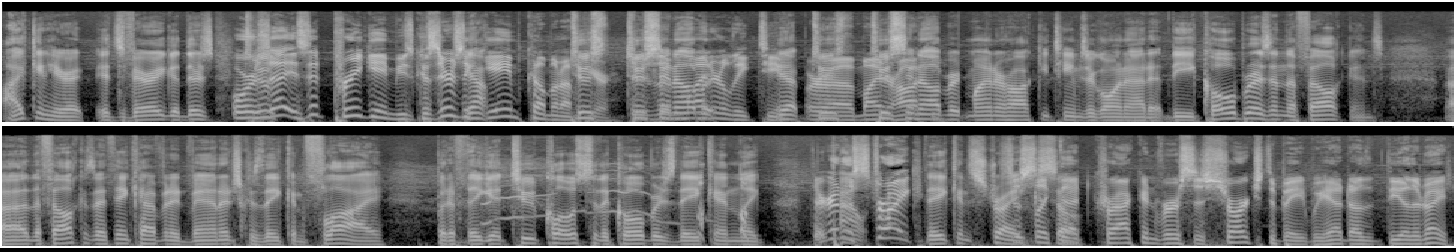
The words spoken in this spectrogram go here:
I can hear it. It's very good. There's or two, is that is it pregame music? Because there's a yeah, game coming up two, here. Two St. Albert, minor league team. Yeah, two, uh, two St. Albert minor hockey teams are going at it. The Cobras and the Falcons. Uh, the Falcons, I think, have an advantage because they can fly. But if they get too close to the Cobras, they can like. They're going to strike. They can strike. Just like so. that Kraken versus Sharks debate we had the other night.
